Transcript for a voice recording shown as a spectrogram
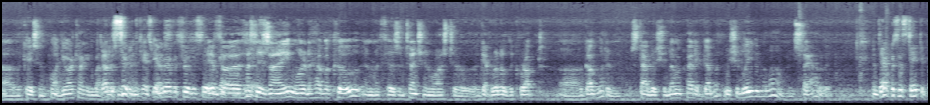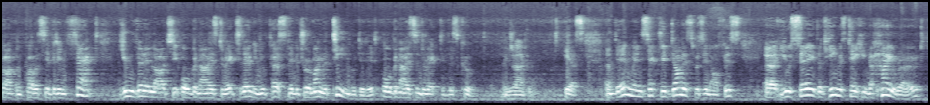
uh, the case in point, you are talking about the Syrian case. Yes. We overthrew the Syrian If uh, yes. Zaim wanted to have a coup, and if his intention was to get rid of the corrupt uh, government and establish a democratic government, we should leave him alone and stay out of it. And that was the State Department policy. But in fact, you very largely organized, directed, only you personally, but you're among the team who did it, organized and directed this coup. Exactly. Yes. And then when Secretary Dulles was in office, uh, you say that he was taking the high road,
